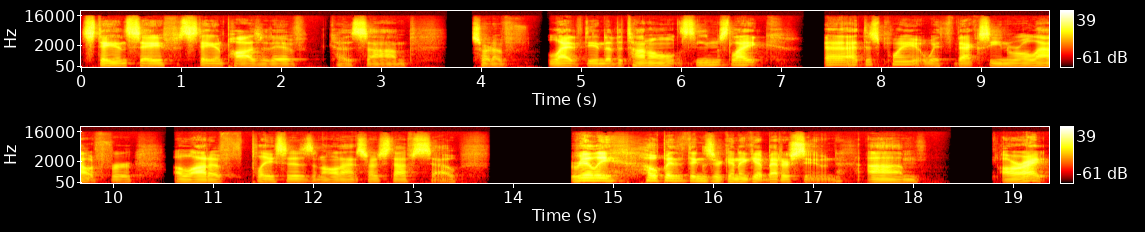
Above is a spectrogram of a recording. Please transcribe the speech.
staying safe, staying positive, because um, sort of light at the end of the tunnel seems like uh, at this point with vaccine rollout for a lot of places and all that sort of stuff. So, really hoping things are going to get better soon. Um, all right.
